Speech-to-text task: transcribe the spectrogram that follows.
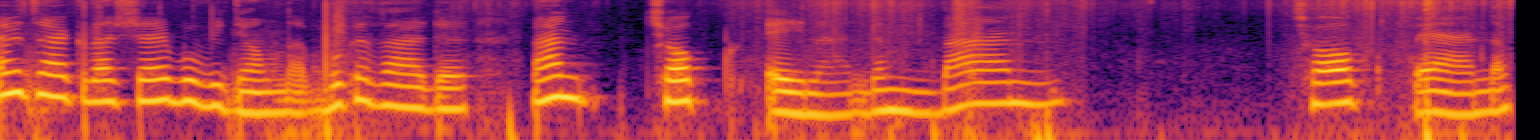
Evet arkadaşlar bu videomda bu kadardı. Ben çok eğlendim. Ben çok beğendim.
